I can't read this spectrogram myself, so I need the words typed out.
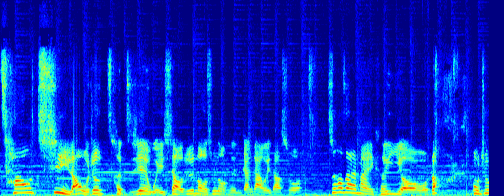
超气，然后我就很直接的微笑，就是露出那种很尴尬微笑说，之后再来买也可以哦，然后我就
